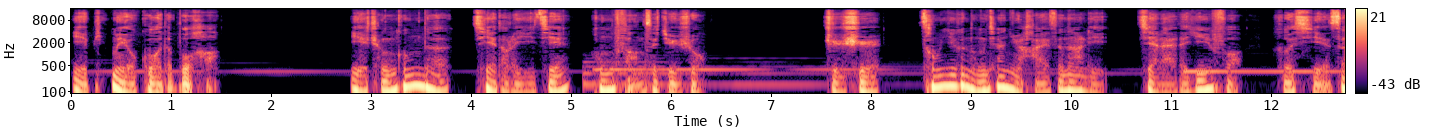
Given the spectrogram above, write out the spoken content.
也并没有过得不好，也成功的借到了一间空房子居住。只是从一个农家女孩子那里借来的衣服和鞋子，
